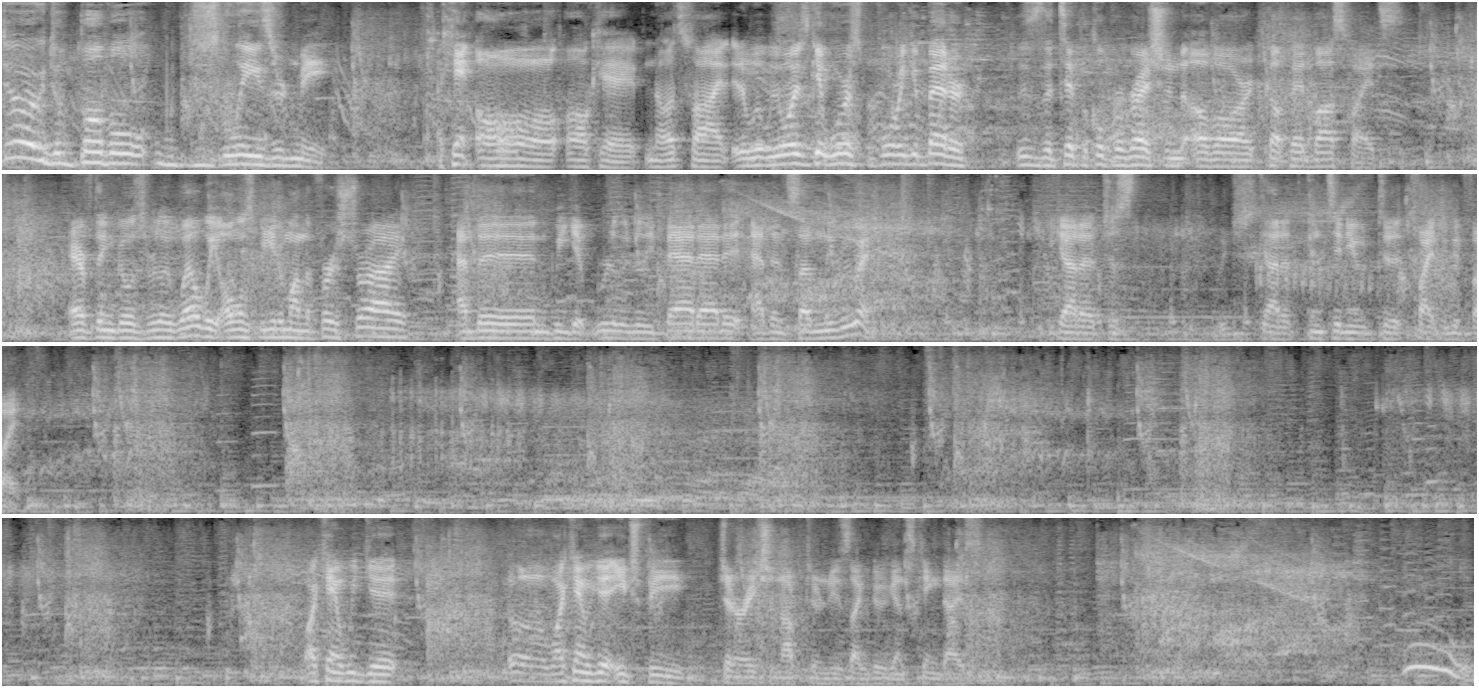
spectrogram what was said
Dude, the bubble just lasered me. I can't. Oh, okay. No, it's fine. It, we always get worse before we get better. This is the typical progression of our Cuphead boss fights. Everything goes really well. We almost beat him on the first try, and then we get really, really bad at it, and then suddenly we win. We gotta just. We just gotta continue to fight the good fight. Why can't we get uh, why can't we get HP generation opportunities like we do against King Dice? Woo.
